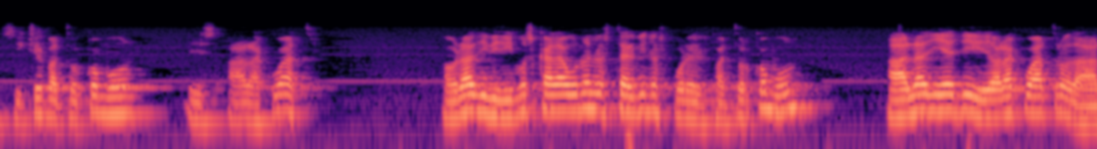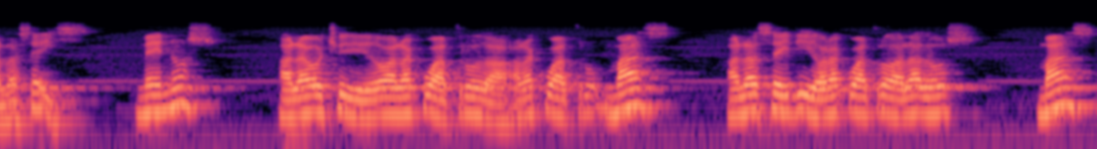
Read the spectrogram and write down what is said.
Así que el factor común es a la 4. Ahora dividimos cada uno de los términos por el factor común. a la 10 dividido a la 4 da a la 6. Menos a la 8 dividido a la 4 da a la 4. Más a la 6 dividido a la 4 da a la 2. Más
